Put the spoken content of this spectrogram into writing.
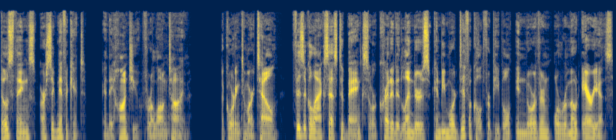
those things are significant and they haunt you for a long time. According to Martell, Physical access to banks or credited lenders can be more difficult for people in northern or remote areas,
